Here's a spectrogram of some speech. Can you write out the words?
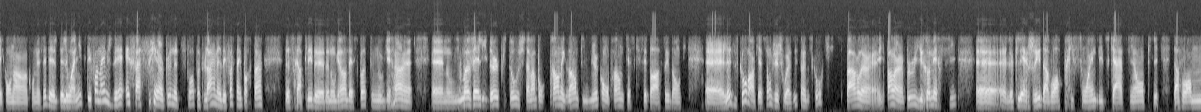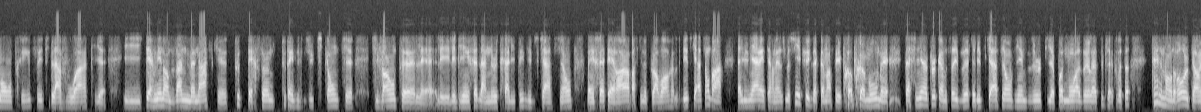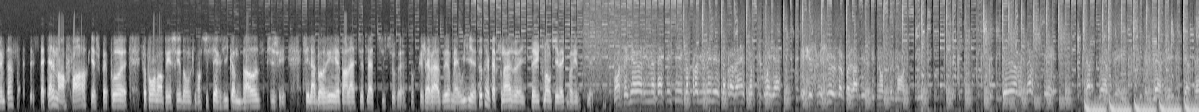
qu'on qu'on essaie d'éloigner. Puis des fois même, je dirais, effacer un peu notre histoire populaire, mais des fois, c'est important de se rappeler de, nos grands despotes ou nos grands, euh, euh, nos mauvais leaders plutôt, justement, pour prendre exemple et mieux comprendre qu'est-ce qui s'est passé. Donc, euh, le discours en question que j'ai choisi, c'est un discours qui parle, euh, il parle un peu, il remercie euh, le clergé d'avoir pris soin de l'éducation, puis d'avoir montré, tu sais, puis de la voix, puis euh, il termine en disant une menace que toute personne, tout individu quiconque qui vante les, les, bienfaits de la neutralité de l'éducation, ben fait erreur parce qu'il ne peut avoir l'éducation dans la lumière éternelle. Je me souviens plus exactement ses propres mots, mais ça finit un peu comme ça, il dire que l'éducation vient de Dieu, puis il n'y a pas de mots à dire là-dessus. Puis j'avais trouvé ça tellement drôle, puis en même temps, c'était tellement fort que je ne pouvais pas, m'en empêcher, donc je m'en suis servi comme base, puis j'ai élaboré par la suite là-dessus sur, euh, sur ce que j'avais à dire. Mais oui, tout un personnage euh, historiquement au Québec, Maurice Duplessis. Monseigneur, il me fait plaisir comme premier ministre de la province, comme citoyen, et je suis sûr de représenter l'opinion de tout le monde. Je remercie le clergé, le clergé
